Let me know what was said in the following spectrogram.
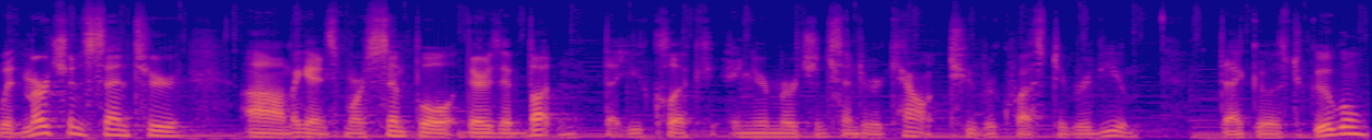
With Merchant Center, um, again, it's more simple. There's a button that you click in your Merchant Center account to request a review. That goes to Google,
